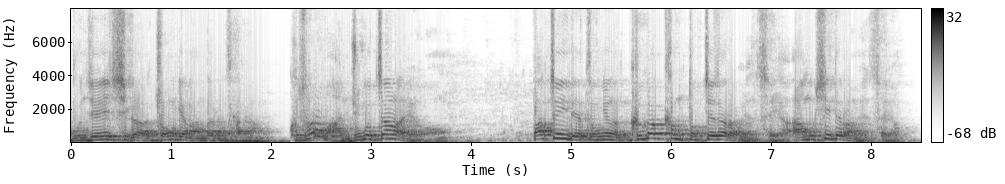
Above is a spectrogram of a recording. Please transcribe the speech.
문재인 씨가 존경한다는 사람. 그 사람 안 죽었잖아요. 박정희 대통령은 극악한 독재자라면서요. 암흑시대라면서요.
